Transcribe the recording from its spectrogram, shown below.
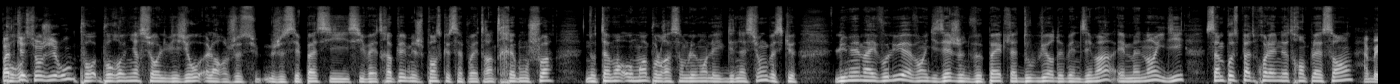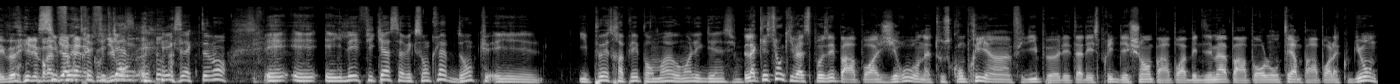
Pas de question Giroud pour, revenir sur Olivier Giroud, alors je ne je sais pas s'il va être appelé, mais je pense que ça peut être un très bon choix, notamment au moins pour le rassemblement de la Ligue des Nations, parce que lui-même a évolué. Avant, il disait je ne veux pas être la doublure de Benzema, et maintenant il dit ça me pose pas de problème d'être remplaçant. Ah bah il, aimerait bien être la Coupe du Monde. Exactement. Et, et, il est efficace avec son club, donc et il peut être appelé pour moi au moins Ligue des Nations. La question qui va se poser par rapport à Giroud, on a tous compris, hein, Philippe, euh, l'état d'esprit de Deschamps par rapport à Benzema, par rapport au long terme, par rapport à la Coupe du Monde,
